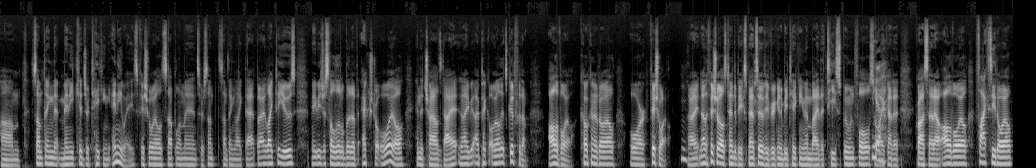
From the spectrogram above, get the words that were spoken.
Um, something that many kids are taking anyways fish oil supplements or some, something like that. But i like to use maybe just a little bit of extra oil in the child's diet. And i, I pick oil that's good for them. Olive oil, coconut oil, or fish oil. All right. Now the fish oils tend to be expensive if you're going to be taking them by the teaspoonful. So I kind of cross that out. Olive oil, flaxseed oil,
